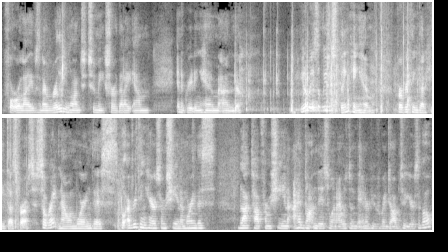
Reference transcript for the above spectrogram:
for our lives, and I really want to make sure that I am integrating him and you know basically just thanking him for everything that he does for us. So right now i'm wearing this so everything here is from shein. I'm wearing this black top from shein. I had gotten this when i was doing the interview for my job two years ago.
